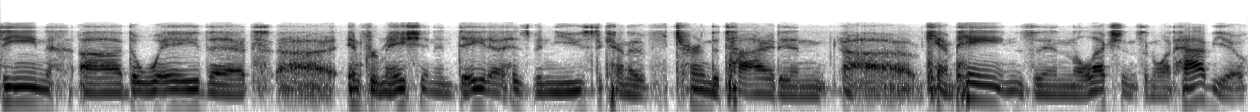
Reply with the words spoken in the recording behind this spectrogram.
seen uh, the way that uh, information and data has been used to kind of turn the tide in uh, campaigns and elections and what have you.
